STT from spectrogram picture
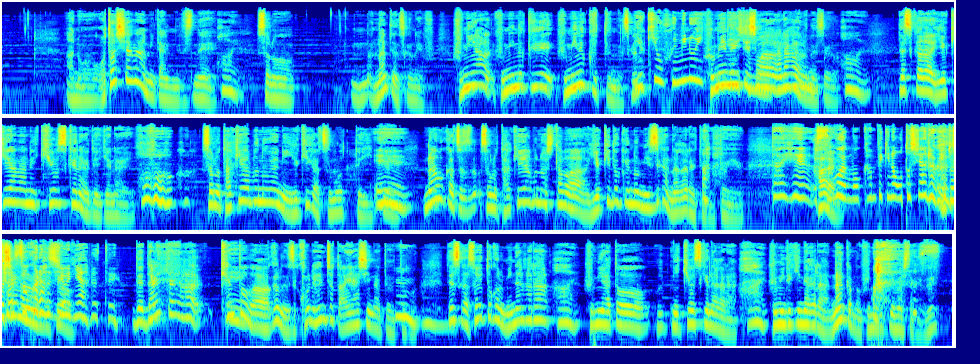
あの落とし穴みたいにですね、はい、そのなんていうんですかね踏み踏み抜く踏み抜くっていうんですかね。雪を踏み抜いて踏み抜いてしまう穴があるんですよ、うんはい、ですから雪穴に気をつけないといけない。その竹やぶの上に雪が積もっていて、えー、なおかつその竹やぶの下は雪解けの水が流れているという。大変、はい、すごいもう完璧な落とし穴がそこら中にあるという。で大体は見当は分かるんです、えー、この辺ちょっと怪しいなというところ、うんうん、ですからそういうところを見ながら、はい、踏み跡に気をつけながら、はい、踏み抜きながら何回も踏み抜きましたけどね。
